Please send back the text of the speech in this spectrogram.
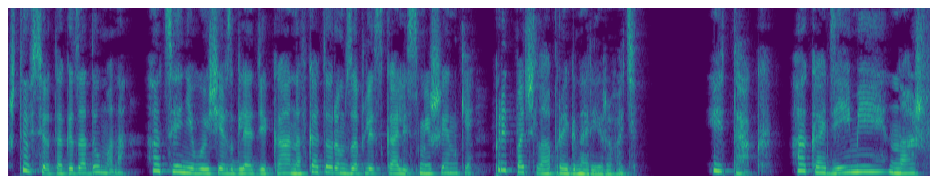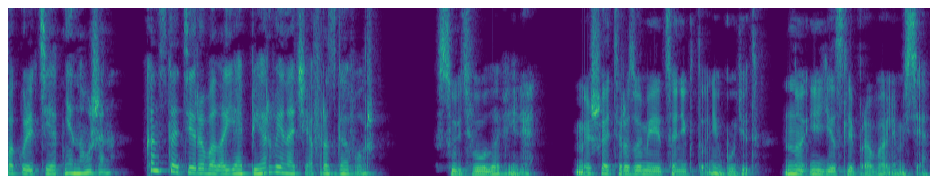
что все так и задумано. Оценивающий взгляд декана, в котором заплескали смешинки, предпочла проигнорировать. Итак, Академии наш факультет не нужен констатировала я первой, начав разговор. Суть вы уловили. Мешать, разумеется, никто не будет. Но и если провалимся,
